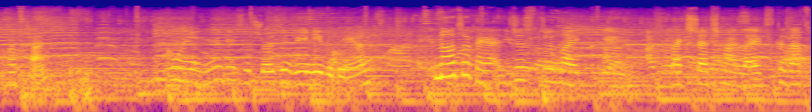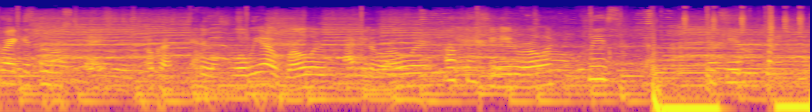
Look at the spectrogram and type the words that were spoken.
That's time. Cool, yeah, you do some stretching. Do you need the band? No, it's okay. I just do like um, like stretch my legs because that's where I get the most pain. Okay, cool. Well, we have rollers you need a roller. Okay. Do you need a roller? Please here.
